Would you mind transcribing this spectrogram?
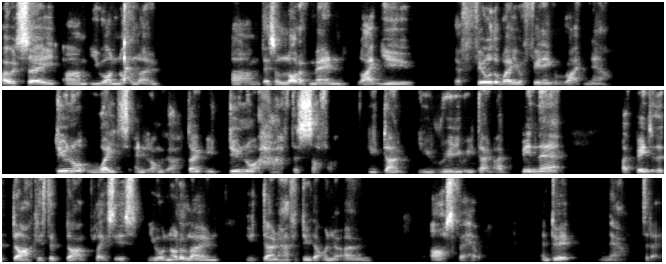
I would say um, you are not alone. Um, there's a lot of men like you that feel the way you're feeling right now. Do not wait any longer. Don't you do not have to suffer. You don't. You really, really don't. I've been there. I've been to the darkest of dark places. You're not alone. You don't have to do that on your own. Ask for help and do it now, today.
